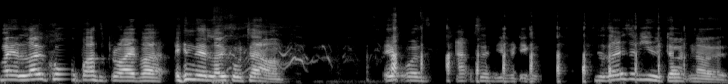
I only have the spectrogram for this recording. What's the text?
by a local bus driver in their local town. It was absolutely ridiculous. So those of you who don't know,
